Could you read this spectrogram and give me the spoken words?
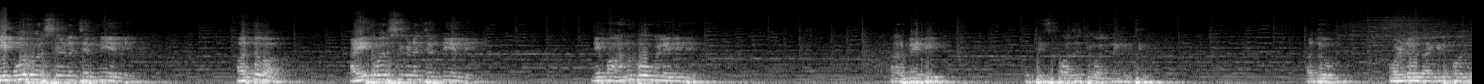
ಈ ಮೂರು ವರ್ಷಗಳ ಜರ್ನಿಯಲ್ಲಿ ಅಥವಾ ಐದು ವರ್ಷಗಳ ಜರ್ನಿಯಲ್ಲಿ ನಿಮ್ಮ ಅನುಭವಗಳೇನಿದೆ? Or may be it is positive or negative ಅದು ಒಳ್ಳೆಯದಾಗಿರ್ಬೋದು,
